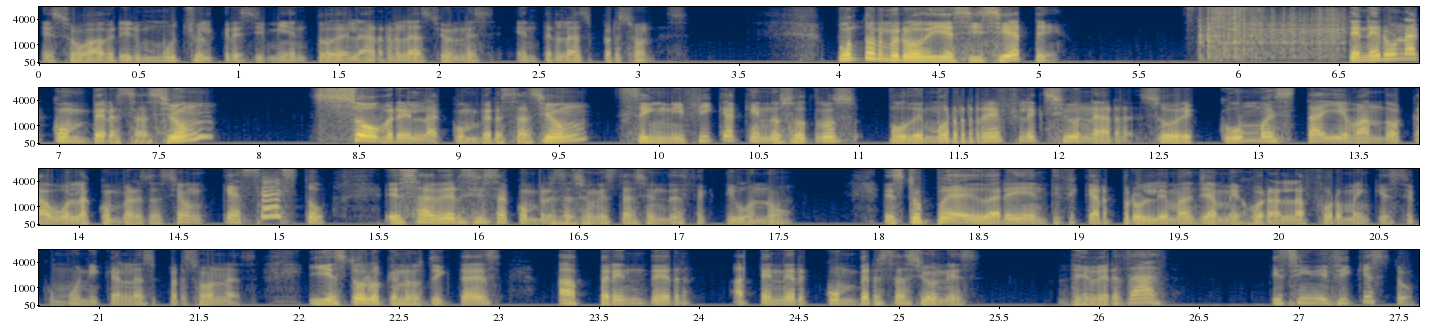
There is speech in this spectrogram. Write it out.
eso va a abrir mucho el crecimiento de las relaciones entre las personas. Punto número 17. Tener una conversación sobre la conversación significa que nosotros podemos reflexionar sobre cómo está llevando a cabo la conversación. ¿Qué es esto? Es saber si esa conversación está siendo efectiva o no. Esto puede ayudar a identificar problemas y a mejorar la forma en que se comunican las personas. Y esto lo que nos dicta es aprender a tener conversaciones de verdad. ¿Qué significa esto?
